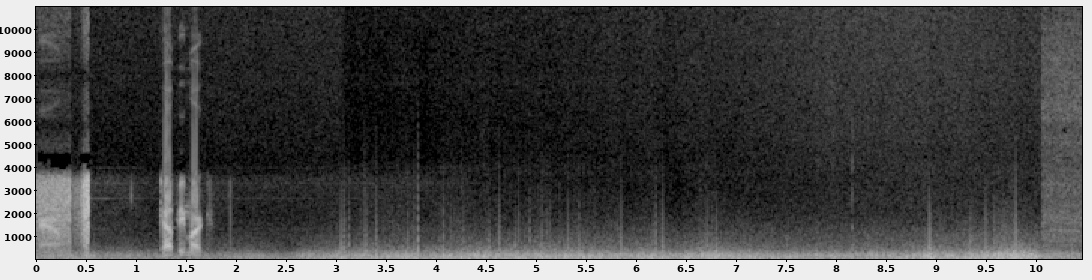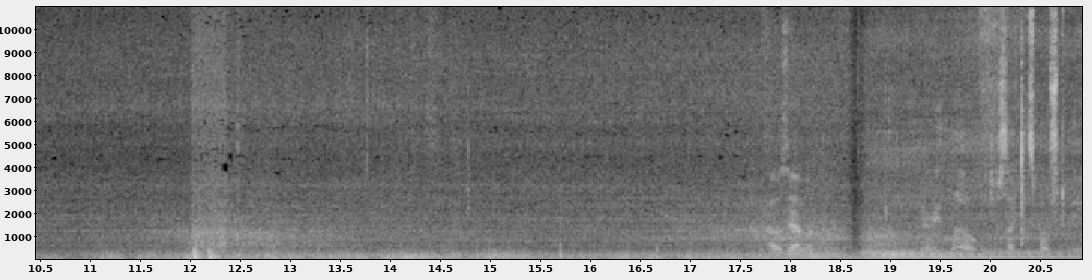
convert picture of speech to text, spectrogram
now. Copy, Mark. How's that one? Very low, just like it's supposed to be.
